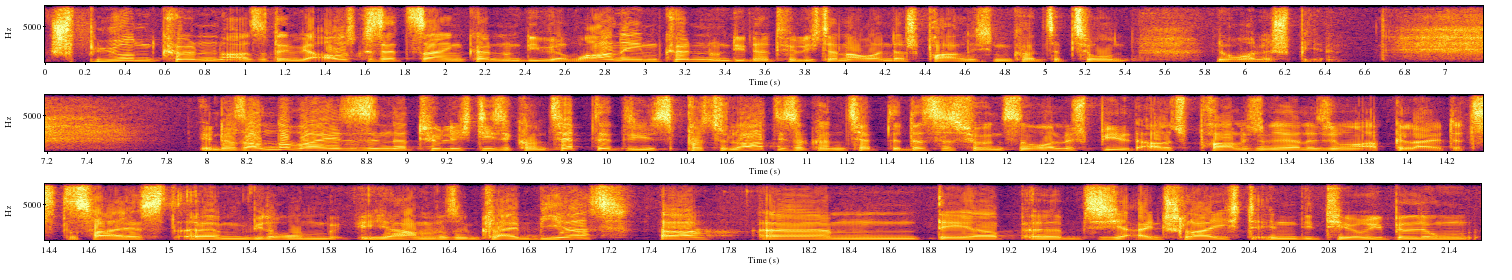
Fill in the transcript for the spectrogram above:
spüren können, also denen wir ausgesetzt sein können und die wir wahrnehmen können und die natürlich dann auch in der sprachlichen Konzeption eine Rolle spielen. Interessanterweise sind natürlich diese Konzepte, das Postulat dieser Konzepte, das es für uns eine Rolle spielt, aus sprachlichen Realisierungen abgeleitet. Das heißt, ähm, wiederum, hier haben wir so einen kleinen Bias, ja, ähm, der äh, sich einschleicht in die Theoriebildung.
